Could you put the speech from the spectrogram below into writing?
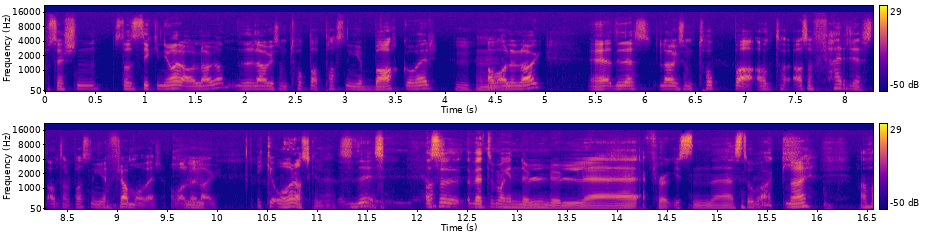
possession-statistikken i år av alle lagene. Det er det laget som topper pasninger bakover Mm. Av alle lag. Eh, det er det laget som topper antall, altså færrest antall pasninger framover av alle Mm. lag. Ikke overraskende. Det, Altså, vet du hvor mange 0-0 uh, Ferguson uh, sto bak? nei. Han,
